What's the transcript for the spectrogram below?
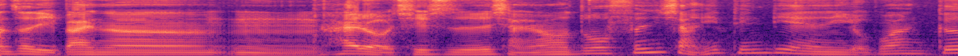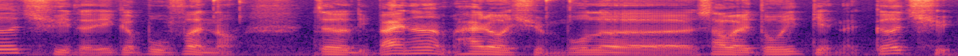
那这礼拜呢，嗯，Hello 其实想要多分享一点点有关歌曲的一个部分哦。这礼拜呢，Hello 选播了稍微多一点的歌曲。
